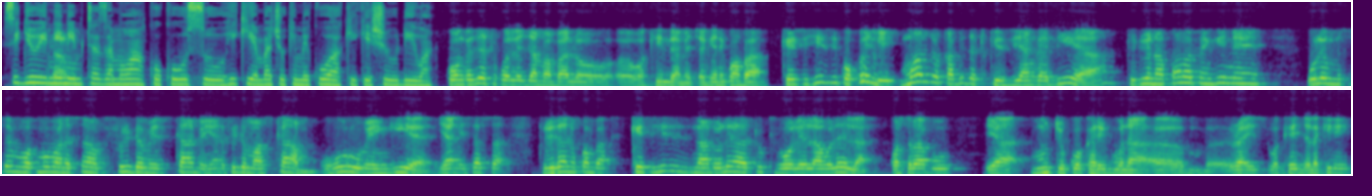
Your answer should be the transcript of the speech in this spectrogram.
sijui nini mtazamo wako kuhusu hiki ambacho kimekuwa kikishuhudiwa? Kuongezea tu kwa lile jambo ambalo uh, wakili amechangia ni kwamba kesi hizi kwa kweli, mwanzo kabisa tukiziangalia, tuliona na kwamba pengine ule msemo wa kimombo anasema freedom is coming, yani freedom has come, uhuru umeingia. Yani sasa tulidhani kwamba kesi hizi zinaondolea tu kiholela holela kwa sababu ya mtu kuwa karibu na um, rais wa Kenya, lakini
